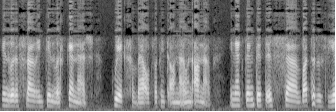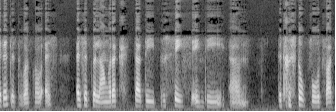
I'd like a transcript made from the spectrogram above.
teenoor 'n vrou en teenoor kinders kweek geweld wat net aanhou en aanhou. En ek dink dit is uh, watter rede dit ook al is is dit belangrik dat die proses en die ehm um, dit gestop word wat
